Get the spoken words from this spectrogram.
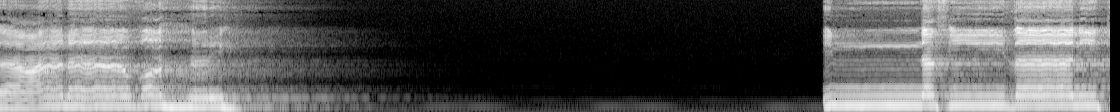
على ظهره إن في ذلك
